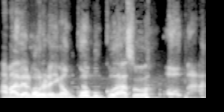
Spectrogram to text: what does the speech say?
A más de alguno le ha llegado un combo, un codazo. ¡Opa!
